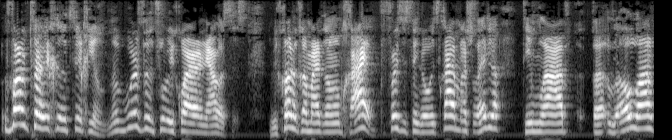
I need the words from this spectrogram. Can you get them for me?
Where's the to require analysis? First, you say, no, it's chayv, mashal hedia, tim lav, uh,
